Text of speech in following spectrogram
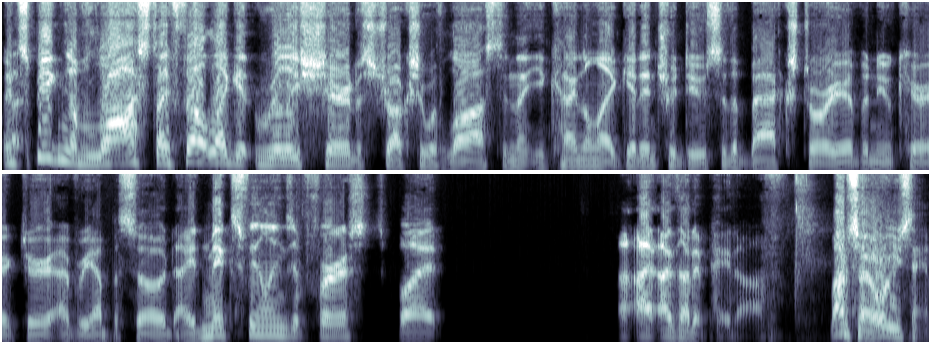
And uh, speaking of Lost, I felt like it really shared a structure with Lost in that you kind of like get introduced to the backstory of a new character every episode. I had mixed feelings at first, but I, I thought it paid off. I'm sorry, what were you saying?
